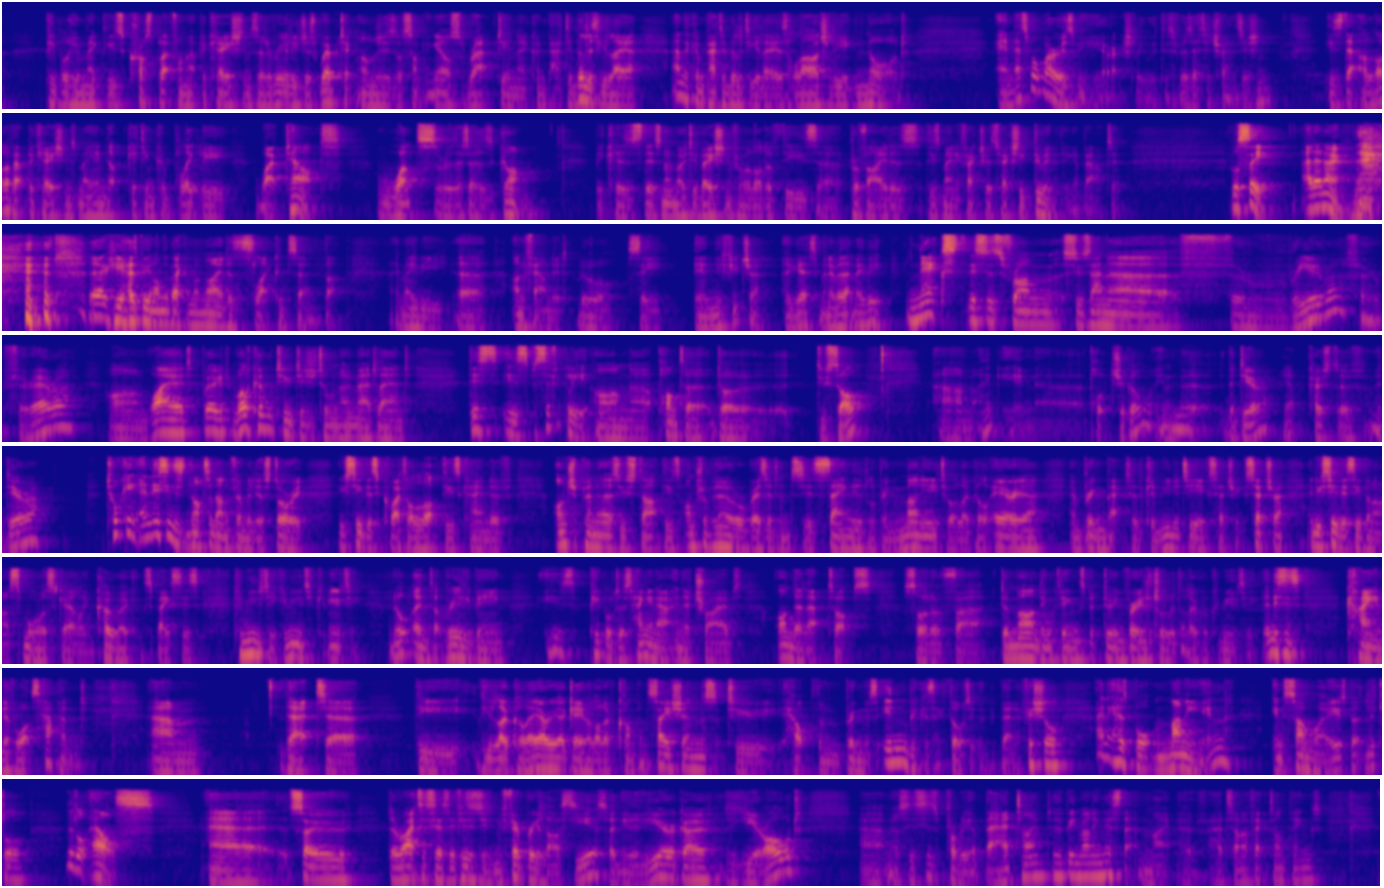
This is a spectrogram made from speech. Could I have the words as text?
people who make these cross-platform applications that are really just web technologies or something else wrapped in a compatibility layer, and the compatibility layer is largely ignored. And that's what worries me here, actually, with this Rosetta transition, is that a lot of applications may end up getting completely wiped out once Rosetta has gone because there's no motivation from a lot of these uh, providers, these manufacturers to actually do anything about it. We'll see. I don't know. that actually has been on the back of my mind as a slight concern, but it may be uh, unfounded. We will see in the future, I guess, whenever that may be. Next, this is from Susana Ferreira, Ferreira on Wired. Welcome to Digital Nomad Land. This is specifically on uh, Ponta do, do Sol, um, I think in uh, Portugal, in Madeira, yeah, coast of Madeira. Talking, and this is not an unfamiliar story. You see this quite a lot, these kind of entrepreneurs who start these entrepreneurial residences saying that it'll bring money to a local area and bring back to the community, etc., etc. And you see this even on a smaller scale in co working spaces community, community, community. And it all ends up really being is people just hanging out in their tribes on their laptops, sort of uh, demanding things but doing very little with the local community. And this is kind of what's happened. Um, that uh, the the local area gave a lot of compensations to help them bring this in because they thought it would be beneficial, and it has brought money in in some ways, but little little else. Uh, so the writer says they visited in February last year, so nearly a year ago, was a year old. Uh, this is probably a bad time to have been running this. That might have had some effect on things.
